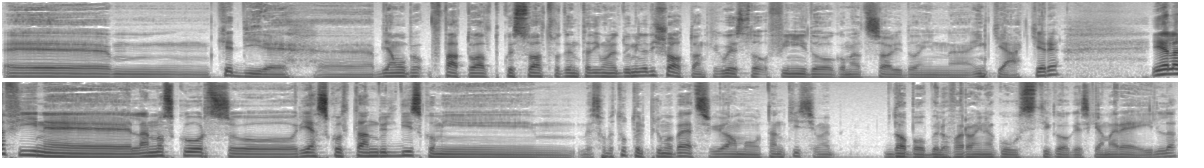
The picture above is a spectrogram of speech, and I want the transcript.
Eh, che dire, eh, abbiamo fatto alt- questo altro tentativo nel 2018, anche questo finito come al solito in, in chiacchiere. E alla fine, l'anno scorso, riascoltando il disco, mi, soprattutto il primo pezzo che io amo tantissimo, dopo ve lo farò in acustico, che si chiama Rail,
